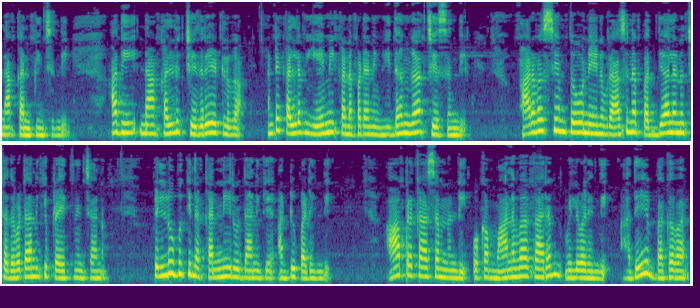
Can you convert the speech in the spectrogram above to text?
నాకు కనిపించింది. అది నా కళ్ళు చెదిరేట్లుగా అంటే కళ్ళకు ఏమీ కనపడని విధంగా చేసింది. పారవస్యంతో నేను వ్రాసిన పద్యాలను చదవటానికి ప్రయత్నించాను. పెళ్ళుబుకిన కన్నీరు దానికి అడ్డుపడింది. ఆ ప్రకాశం నుండి ఒక మానవాకారం వెలువడింది. అదే భగవాన్.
